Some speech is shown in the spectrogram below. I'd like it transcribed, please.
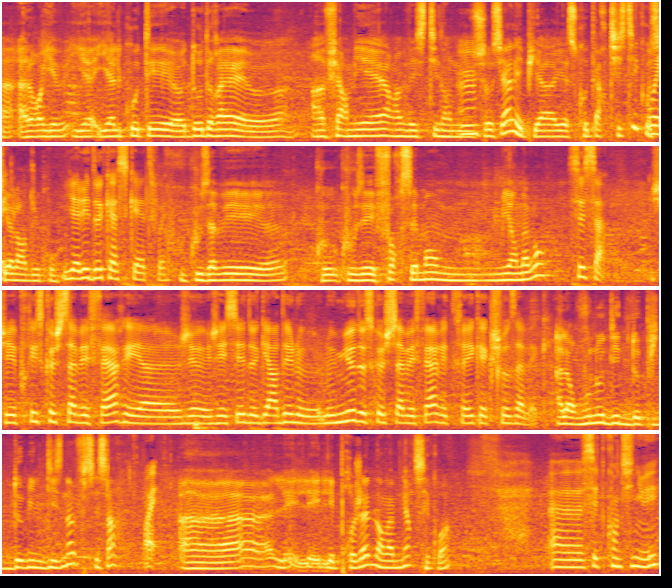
Euh, Alors, il y a, y y le côté euh, d'Audrey, euh, infirmière, investie dans le milieu Mm. social, et puis il y, a, il y a ce côté artistique aussi, Oui. alors du coup, Il y a les deux casquettes, ouais. que vous avez, euh, que, que vous avez forcément mis en avant. C'est ça. J'ai pris ce que je savais faire et euh, j'ai essayé de garder le, le mieux de ce que je savais faire et de créer quelque chose avec. Alors, vous nous dites depuis 2019, c'est ça? Ouais. Les, les- les projets dans l'avenir, c'est quoi? C'est de continuer.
